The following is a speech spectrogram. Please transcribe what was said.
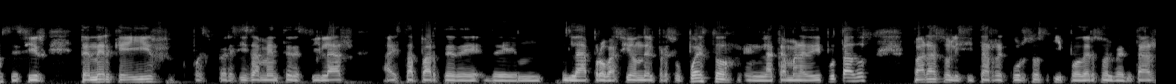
Es decir, tener que ir, pues precisamente desfilar a esta parte de, de, la aprobación del presupuesto en la Cámara de Diputados para solicitar recursos y poder solventar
